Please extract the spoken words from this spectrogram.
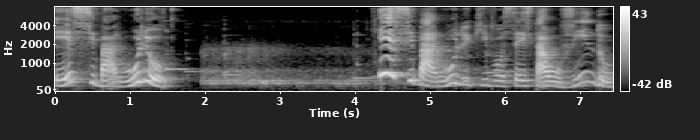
Esse barulho esse barulho que você está ouvindo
